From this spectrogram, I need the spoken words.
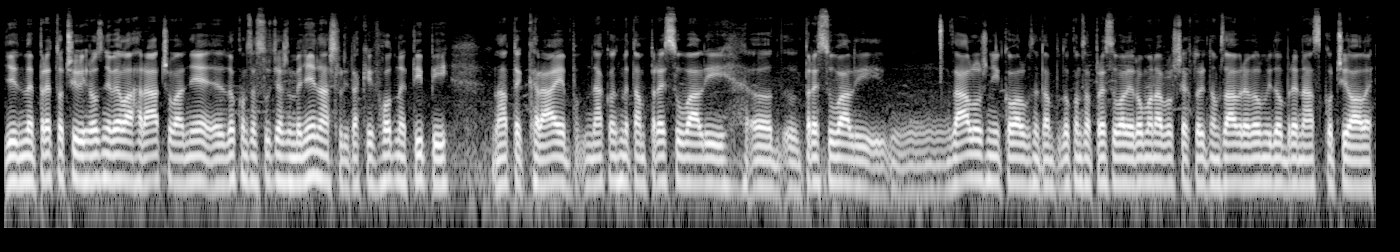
kde sme pretočili hrozne veľa hráčov a nie, dokonca súťaž sme nenašli také vhodné typy na tie kraje. Nakoniec sme tam presúvali, presúvali záložníkov, alebo sme tam dokonca presúvali Romana Vlšia, ktorý tam v závere veľmi dobre naskočil, ale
